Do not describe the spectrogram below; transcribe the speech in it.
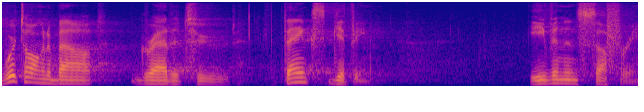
we're talking about gratitude, thanksgiving, even in suffering.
